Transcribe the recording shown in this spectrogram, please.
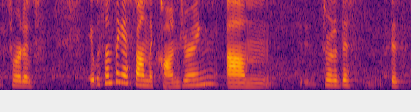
sort of it was something I saw in The Conjuring, um, sort of this this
